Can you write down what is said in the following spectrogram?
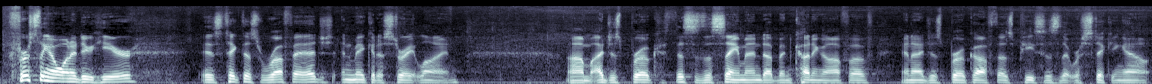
First thing I wanna do here is take this rough edge and make it a straight line. Um, I just broke, this is the same end I've been cutting off of, and I just broke off those pieces that were sticking out.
